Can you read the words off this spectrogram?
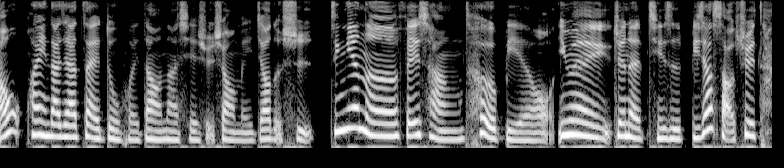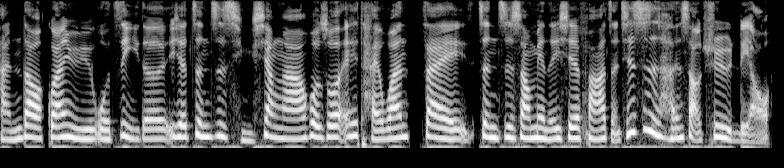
好，欢迎大家再度回到那些学校没教的事。今天呢非常特别哦，因为 Janet 其实比较少去谈到关于我自己的一些政治倾向啊，或者说哎台湾在政治上面的一些发展，其实是很少去聊。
